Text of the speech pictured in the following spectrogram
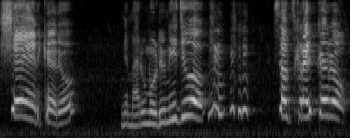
શેર કરો, ને મારું મોઢું નહીં જુઓ. સબસ્ક્રાઈબ કરો.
